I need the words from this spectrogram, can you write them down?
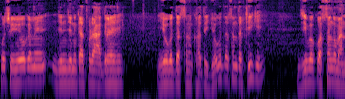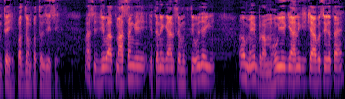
कुछ योग में जिन जिन का थोड़ा आग्रह है योग दर्शन कहते, योग दर्शन तो ठीक है। जीव को असंग मानते हैं, पद्म पत्र जैसे। बस जीवात्मा असंग है, इतने ज्ञान से मुक्ति हो जाएगी। और मैं ब्रह्म हूँ, ये ज्ञान की क्या आवश्यकता है?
